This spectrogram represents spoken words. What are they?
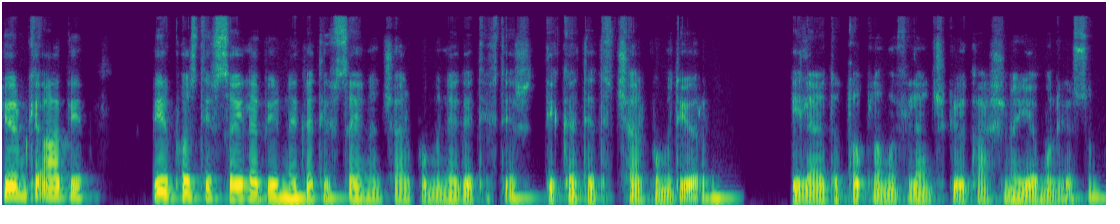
Diyorum ki abi bir pozitif sayıyla bir negatif sayının çarpımı negatiftir. Dikkat et çarpımı diyorum. İleride toplama falan çıkıyor karşına yamuluyorsun.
